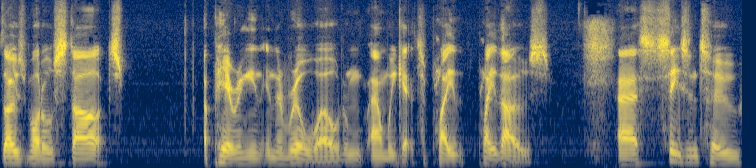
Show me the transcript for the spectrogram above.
those models start appearing in, in the real world, and, and we get to play play those. Uh, season two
